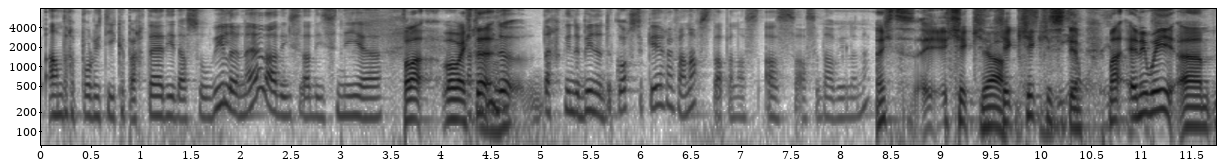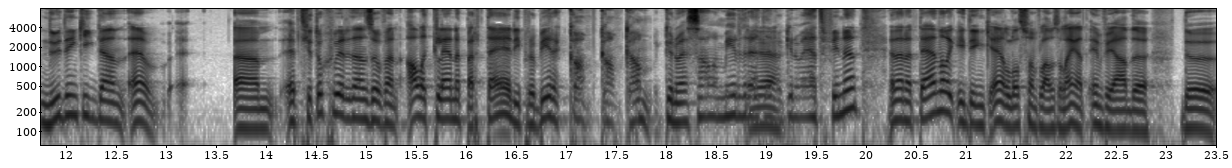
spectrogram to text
andere politieke partijen die dat zo willen. Hè? Dat, is, dat is niet... eh, Voilà, maar wacht, daar, hè. kun je, daar kun je binnen de kortste keren van afstappen als, als, als ze dat willen. Hè? Echt? Eh, Gek, Ja. gek, gek systeem. Maar anyway, ehm, nu denk ik dan... eh, ehm, heb je toch weer dan zo van alle kleine partijen die proberen... Kom, kom, kom. Kunnen wij samen meerderheid Ja. hebben? Kunnen wij het vinden? En dan uiteindelijk, ik denk, eh, los van Vlaams Belang, had N-VA de, de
